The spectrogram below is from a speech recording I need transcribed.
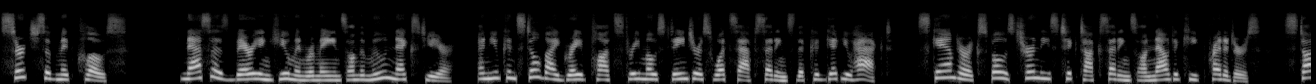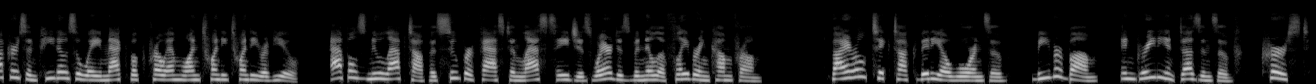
Search submit close. NASA is burying human remains on the moon next year. And you can still buy Grave Plot's three most dangerous WhatsApp settings that could get you hacked, scammed, or exposed. Turn these TikTok settings on now to keep predators, stalkers, and pedos away. MacBook Pro M1 2020 review. Apple's new laptop is super fast and lasts ages. Where does vanilla flavoring come from? Viral TikTok video warns of beaver bum, ingredient dozens of cursed,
